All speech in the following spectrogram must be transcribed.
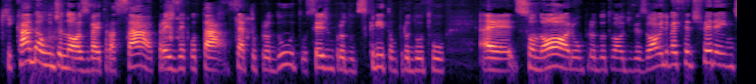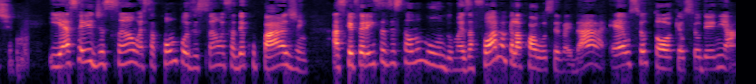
que cada um de nós vai traçar para executar certo produto, seja um produto escrito, um produto é, sonoro, um produto audiovisual, ele vai ser diferente. E essa edição, essa composição, essa decupagem, as referências estão no mundo, mas a forma pela qual você vai dar é o seu toque, é o seu DNA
